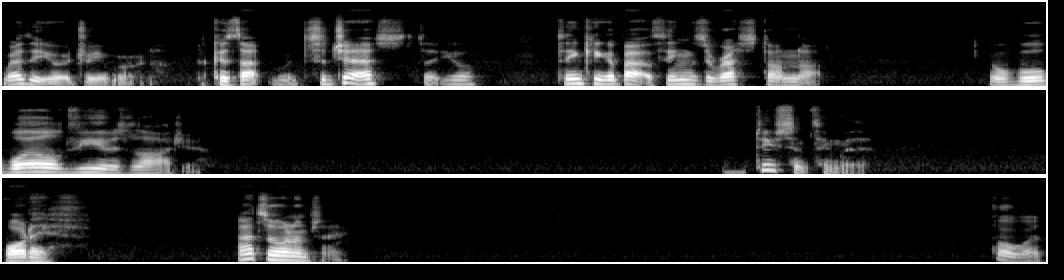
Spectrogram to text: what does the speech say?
whether you're a dreamer or not, because that would suggest that you're thinking about things the rest are not. Your worldview is larger. Do something with it. What if? That's all I'm saying. Forward.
